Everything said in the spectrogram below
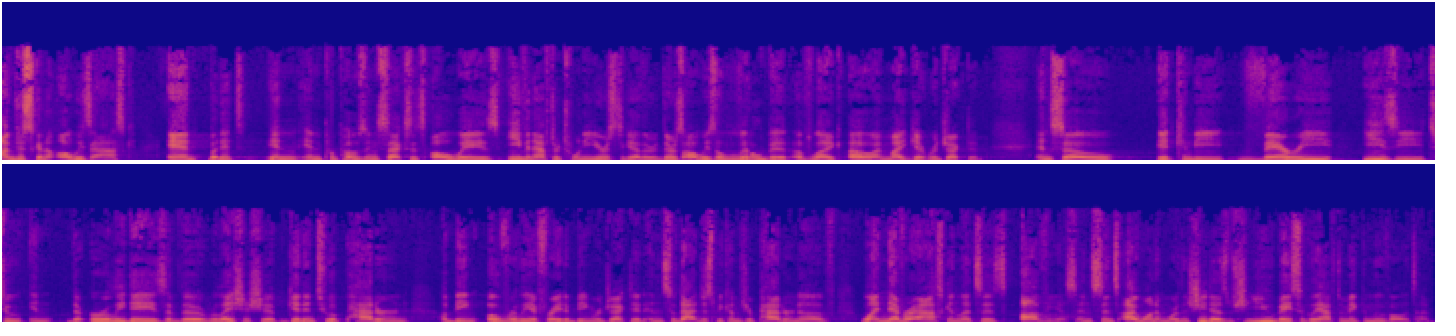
I'm just going to always ask. And, but it's, in, in proposing sex, it's always, even after 20 years together, there's always a little bit of like, oh, I might get rejected. And so it can be very easy to, in the early days of the relationship, get into a pattern of being overly afraid of being rejected. And so that just becomes your pattern of, well, I never ask unless it's obvious. And since I want it more than she does, you basically have to make the move all the time.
